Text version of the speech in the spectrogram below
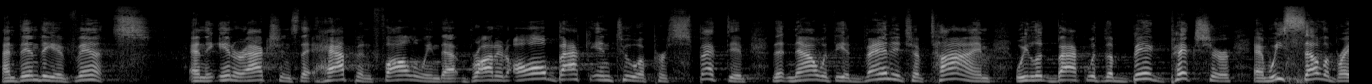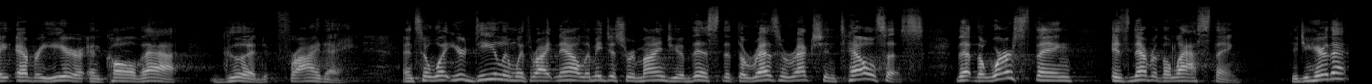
And then the events and the interactions that happened following that brought it all back into a perspective that now, with the advantage of time, we look back with the big picture and we celebrate every year and call that Good Friday. And so, what you're dealing with right now, let me just remind you of this that the resurrection tells us that the worst thing is never the last thing. Did you hear that?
